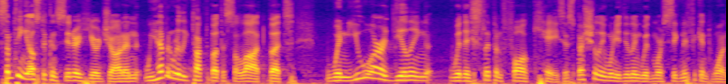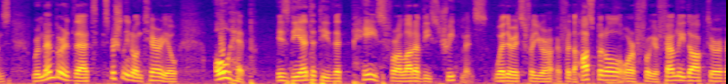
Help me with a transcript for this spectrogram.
Something else to consider here, John, and we haven't really talked about this a lot, but when you are dealing with a slip and fall case, especially when you're dealing with more significant ones, remember that, especially in Ontario, OHIP is the entity that pays for a lot of these treatments, whether it's for your for the hospital or for your family doctor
